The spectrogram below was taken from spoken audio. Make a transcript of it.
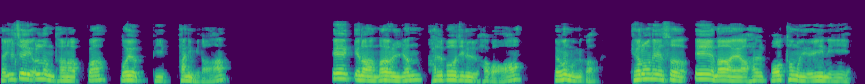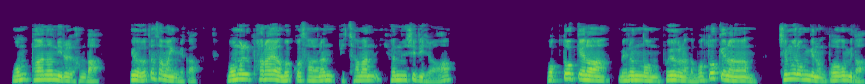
자, 일제의 언론 탄압과 노역 비판입니다. 애깨나 낳으련 갈보질하고 이건 뭡니까? 결혼해서 애 낳아야 할 보통의 여인이 몸 파는 일을 한다. 이건 어떤 상황입니까? 몸을 팔아야 먹고 사는 비참한 현실이죠. 목도깨나 매는 놈 부역을 한다. 목도깨는 짐을 옮기는 도구입니다.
